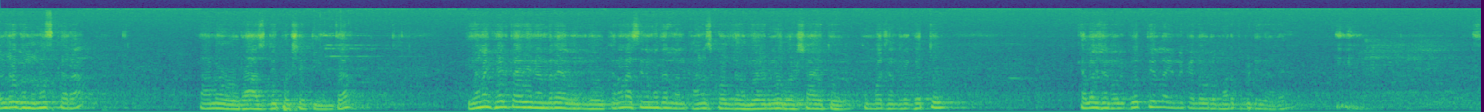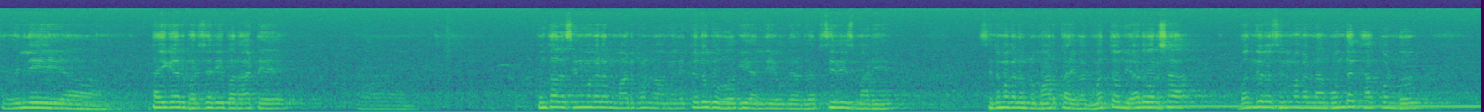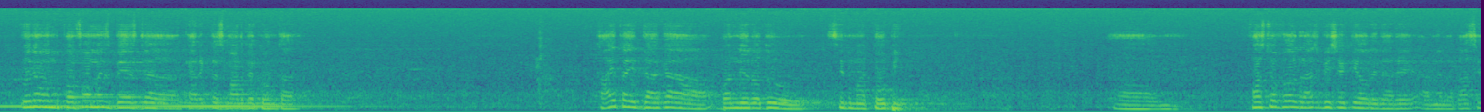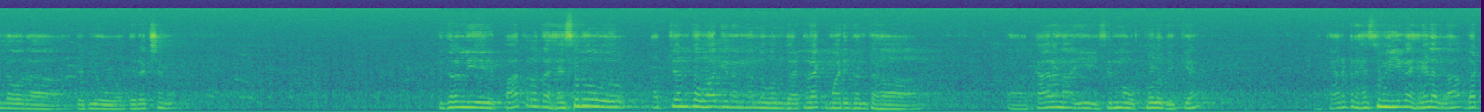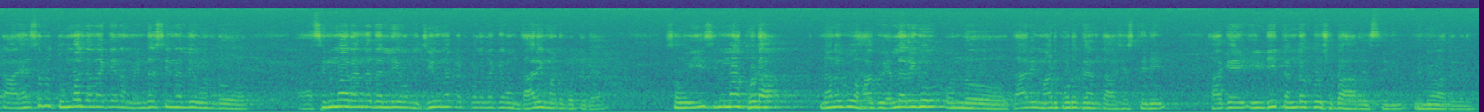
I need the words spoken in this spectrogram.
ಎಲ್ರಿಗೂ ನಮಸ್ಕಾರ. ನಾನು ರಾಜ್ ದೀಪಕ್ ಶೆಟ್ಟಿ ಅಂತ. ಏನಕ್ಕೆ ಹೇಳ್ತಾ ಇದ್ದೀನಿ ಅಂದರೆ ಒಂದು ಕನ್ನಡ ಸಿನಿಮಾದಲ್ಲಿ ನಾನು ಕಾಣಿಸ್ಕೊಳ್ದೆ ಒಂದು ಎರಡು ಮೂರು ವರ್ಷ ಆಯಿತು. ತುಂಬ ಜನರಿಗೆ ಗೊತ್ತು. ಕೆಲವು ಜನರಿಗೆ ಗೊತ್ತಿಲ್ಲ, ಇನ್ನು ಕೆಲವರು ಮರೆತು ಬಿಟ್ಟಿದ್ದಾರೆ. ಸೊ ಇಲ್ಲಿ ಟೈಗರ್, ಭರ್ಜರಿ, ಭರಾಟೆ ಮುಂತಾದ ಸಿನಿಮಾಗಳನ್ನು ಮಾಡಿಕೊಂಡು ಆಮೇಲೆ ತೆಲುಗು ಹೋಗಿ ಅಲ್ಲಿ ಒಂದೆರಡು ವೆಬ್ ಸೀರೀಸ್ ಮಾಡಿ ಸಿನಿಮಾಗಳನ್ನು ಮಾಡ್ತಾ ಇವಾಗ ಮತ್ತೆ ಒಂದು ಎರಡು ವರ್ಷ ಬಂದಿರೋ ಸಿನಿಮಾಗಳನ್ನ ಮುಂದಕ್ಕೆ ಹಾಕ್ಕೊಂಡು ಏನೋ ಒಂದು ಪರ್ಫಾರ್ಮೆನ್ಸ್ ಬೇಸ್ಡ್ ಕ್ಯಾರೆಕ್ಟರ್ಸ್ ಮಾಡಬೇಕು ಅಂತ. ಕಾಯ್ತಾ ಇದ್ದಾಗ ಬಂದಿರೋದು cinema Toby. First of all Raj B Shetty ಅವರಿದ್ದಾರೆ, ಆಮೇಲೆ ದಾಸಿಲ್ ಅವರ ಡೆಬ್ಯೂ ಡಿರೆಕ್ಷನ್ ಇದರಲ್ಲಿ ಪಾತ್ರದ ಹೆಸರು ಅತ್ಯಂತವಾಗಿ ನನ್ನನ್ನು ಒಂದು ಅಟ್ರಾಕ್ಟ್ ಮಾಡಿದಂತಹ ಕಾರಣ ಈ ಸಿನಿಮಾ ಒಪ್ಕೊಳ್ಳೋದಕ್ಕೆ. ಕ್ಯಾರೆಕ್ಟರ್ ಹೆಸರು ಈಗ ಹೇಳಲ್ಲ ಬಟ್ ಆ ಹೆಸರು ತುಂಬ ಜನಕ್ಕೆ ನಮ್ಮ ಇಂಡಸ್ಟ್ರಿನಲ್ಲಿ ಒಂದು ಸಿನಿಮಾ ರಂಗದಲ್ಲಿ ಒಂದು ಜೀವನ ಕಟ್ಕೊಳ್ಳೋದಕ್ಕೆ ಒಂದು ದಾರಿ ಮಾಡಿಕೊಟ್ಟಿದೆ. ಸೊ ಈ ಸಿನಿಮಾ ಕೂಡ ನನಗೂ ಹಾಗೂ ಎಲ್ಲರಿಗೂ ಒಂದು ದಾರಿ ಮಾಡಿಕೊಡುತ್ತೆ ಅಂತ ಆಶಿಸ್ತೀನಿ. ಹಾಗೆ ಇಡೀ ತಂಡಕ್ಕೂ ಶುಭ ಹಾರೈಸ್ತೀನಿ. ಧನ್ಯವಾದಗಳು.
